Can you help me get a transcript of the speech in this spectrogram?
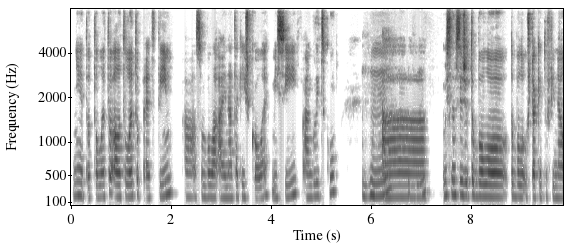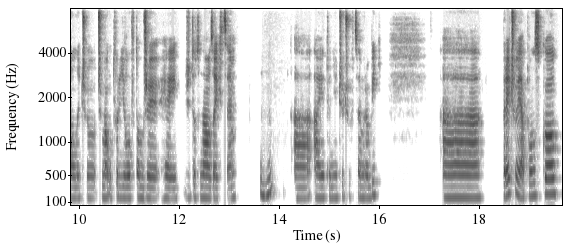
nie toto leto, ale to leto predtým uh, som bola aj na takej škole misii v Anglicku mm-hmm. a mm-hmm. Myslím si, že to bolo, to bolo už takéto finálne, čo, čo ma utvrdilo v tom, že hej, že toto naozaj chcem mm-hmm. a, a je to niečo, čo chcem robiť. A prečo Japonsko?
